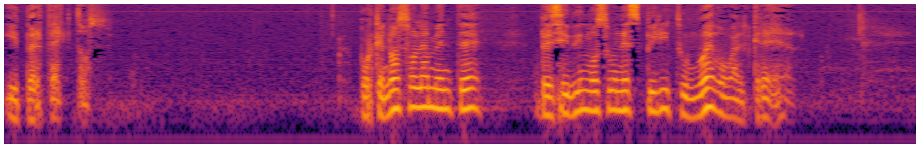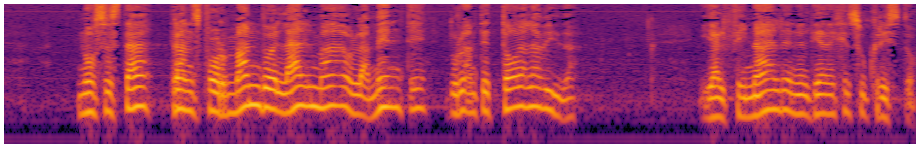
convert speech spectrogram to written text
y perfectos. Porque no solamente recibimos un espíritu nuevo al creer, nos está transformando el alma o la mente durante toda la vida. Y al final, en el día de Jesucristo,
